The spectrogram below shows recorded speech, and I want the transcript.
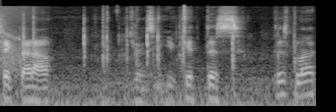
check that out. You can see you get this this block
